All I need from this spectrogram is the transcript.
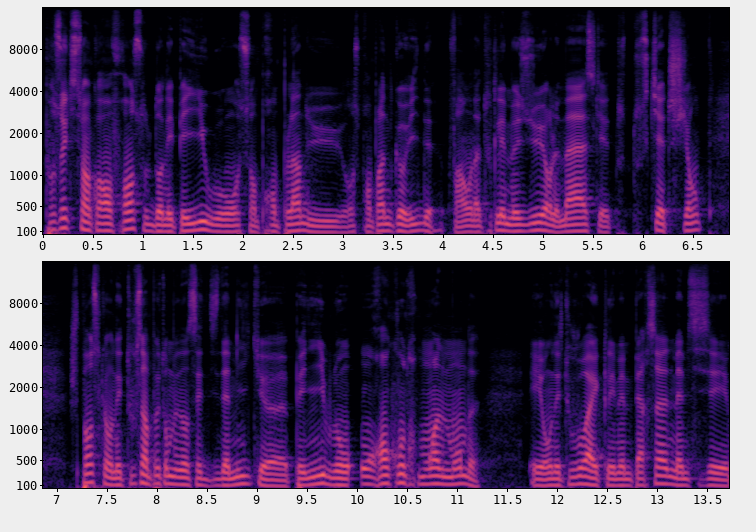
Pour ceux qui sont encore en France ou dans des pays où on s'en prend plein du, on se prend plein de Covid, enfin on a toutes les mesures, le masque, tout, tout ce qui est chiant. Je pense qu'on est tous un peu tombés dans cette dynamique euh, pénible on, on rencontre moins de monde et on est toujours avec les mêmes personnes, même si c'est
